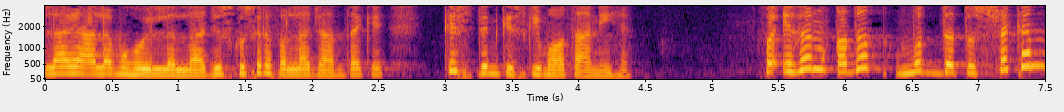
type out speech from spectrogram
لا عالم اللہ جس کو صرف اللہ جانتا ہے کہ کس دن کس کی موت آنی ہے۔ ادن قدت مدت السکن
